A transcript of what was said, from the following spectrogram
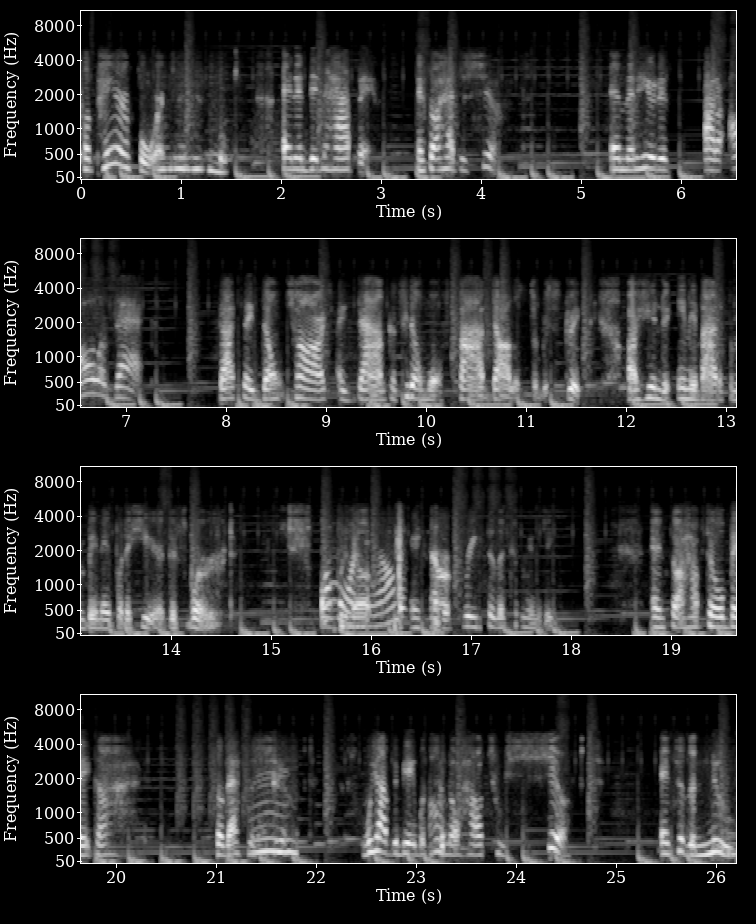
preparing for it, mm-hmm. and it didn't happen. And so I had to shift. And then here it is. Out of all of that, God say don't charge a dime because He don't want five dollars to restrict or hinder anybody from being able to hear this word. Open up now. and have it free to the community. And so I have to obey God. So that's the mm. shift. We have to be able to know how to shift into the new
